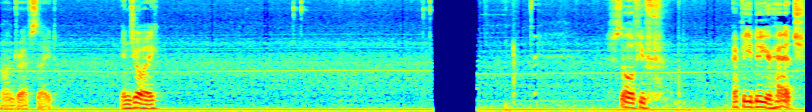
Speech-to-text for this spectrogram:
on DraftSight. Enjoy! So if you, after you do your hatch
